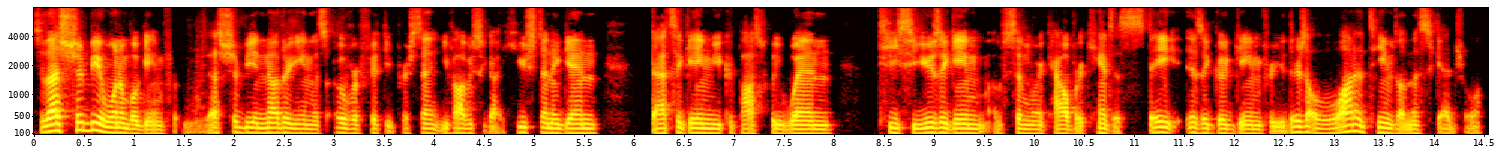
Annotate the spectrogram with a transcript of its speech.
So that should be a winnable game for you. That should be another game that's over 50%. You've obviously got Houston again. That's a game you could possibly win. TCU is a game of similar caliber. Kansas State is a good game for you. There's a lot of teams on the schedule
